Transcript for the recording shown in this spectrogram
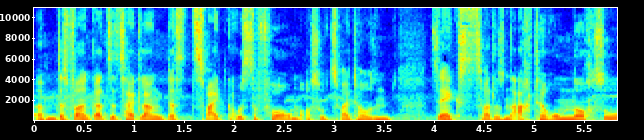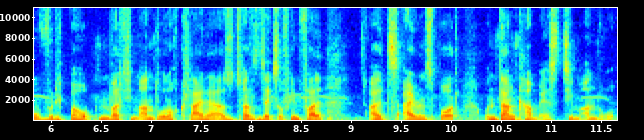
Ähm, das war eine ganze Zeit lang das zweitgrößte Forum, auch so 2006, 2008 herum noch, so würde ich behaupten, war Team Andro noch kleiner, also 2006 auf jeden Fall als Iron Sport und dann kam erst Team Andro.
